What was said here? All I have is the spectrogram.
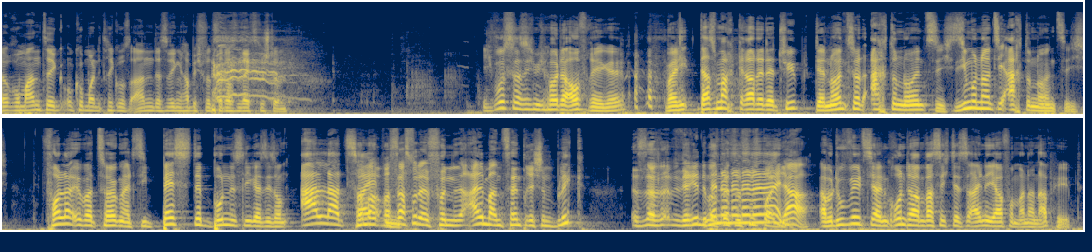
Romantik und guck mal die Trikots an, deswegen habe ich für 2006 gestimmt. Ich wusste, dass ich mich heute aufrege, weil das macht gerade der Typ, der 1998, 97, 98 voller Überzeugung als die beste Bundesliga-Saison aller Zeiten. mal, was hast du denn für einen allmannzentrischen Blick? Ist, also, wir reden über Nein, das nein, beste nein, Fußball. nein. Ja. Aber du willst ja einen Grund haben, was sich das eine Jahr vom anderen abhebt.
